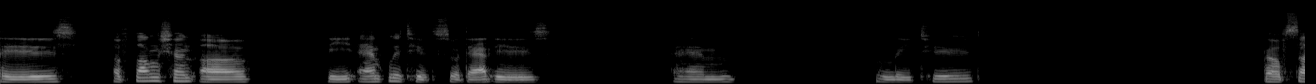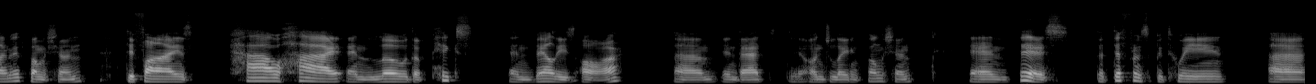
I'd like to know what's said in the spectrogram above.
is a function of the amplitude. So that is amplitude of sine wave function defines how high and low the peaks and valleys are um, in that you know, undulating function. And this, the difference between uh,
